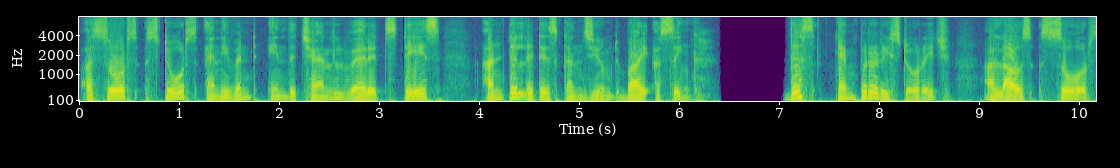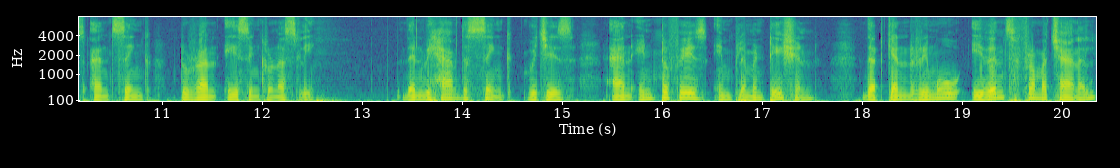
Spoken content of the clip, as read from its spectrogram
A source stores an event in the channel where it stays until it is consumed by a sink. This temporary storage allows source and sink to run asynchronously. Then we have the sink, which is an interface implementation that can remove events from a channel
